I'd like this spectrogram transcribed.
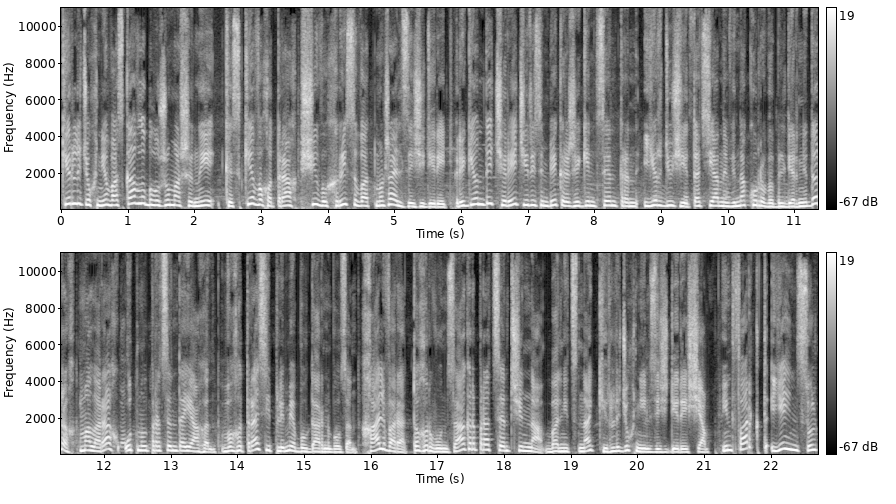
кирлі жухне васкавлы бұлжу машины кіске вахотрах шивых рысыва атмажальзе жидереть. Регионды чере чирезембе грежеген центрын Ердюжи Татьяна Винокурова білдеріне дырық, маларах утмыл процента яғын. Вғытра сиплеме бұлдарны болзан. Хал вара тұғырвун загыр процент жинна больницына кирлі Инфаркт е инсульт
